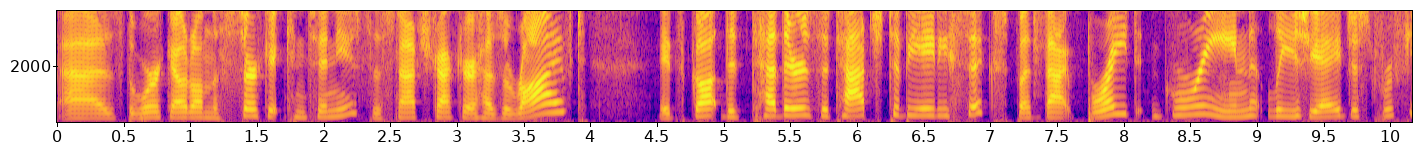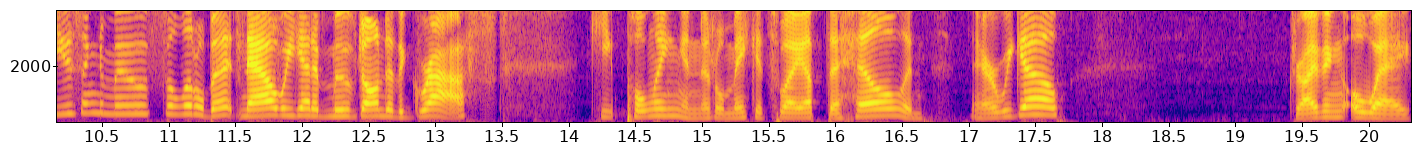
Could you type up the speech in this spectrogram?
As the work out on the circuit continues, the snatch tractor has arrived. It's got the tethers attached to the 86, but that bright green Ligier just refusing to move a little bit. Now we get it moved onto the grass. Keep pulling and it'll make its way up the hill, and there we go. Driving away.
